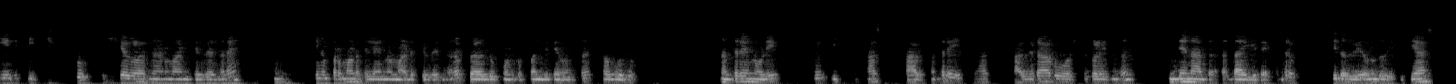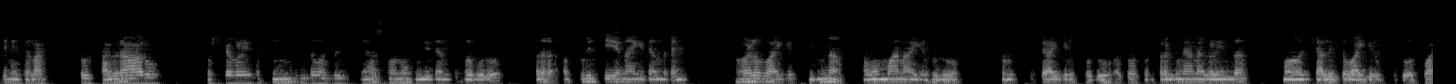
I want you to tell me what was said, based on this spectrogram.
ಈ ರೀತಿ ಇಷ್ಟು ವಿಷಯಗಳನ್ನು ಏನು ಮಾಡ್ತೀವಿ ಅಂದ್ರೆ ಒಂದು ಹೆಚ್ಚಿನ ಪ್ರಮಾಣದಲ್ಲಿ ಏನು ಮಾಡ್ತೀವಿ ಅಂದ್ರೆ ಬೆಳೆದುಕೊಂಡು ಬಂದಿದ್ದೇವೆ ಅಂತ ಹೇಳ್ಬೋದು ನಂತರ ಏನ್ ನೋಡಿ ಇದು ಇತಿಹಾಸ ಸಾವ್- ಅಂದ್ರೆ ಇತಿಹಾಸ ಸಾವಿರಾರು ವರ್ಷಗಳಿಂದ ಹಿಂದಿನದ ಅದಾಗಿದೆ ಅಂದ್ರೆ ಇದು ಒಂದು ಇತಿಹಾಸ ಏನಿದೆಯಲ್ಲ ಅದು ಸಾವಿರಾರು ವರ್ಷಗಳಿಂದ ಹಿಂದಿನ ಒಂದು ಇತಿಹಾಸವನ್ನು ಹೊಂದಿದೆ ಅಂತ ಹೇಳ್ಬೋದು ಅದರ ಅಭಿವೃದ್ಧಿ ಏನಾಗಿದೆ ಅಂದ್ರೆ ಬಹಳವಾಗಿ ಭಿನ್ನ ಹವಾಮಾನ ಆಗಿರ್ಬೋದು ಸಂಸ್ಕೃತಿ ಆಗಿರ್ಬೋದು ಅಥವಾ ತಂತ್ರಜ್ಞಾನಗಳಿಂದ ಚಾಲಿತವಾಗಿರ್ಬೋದು ಅಥವಾ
